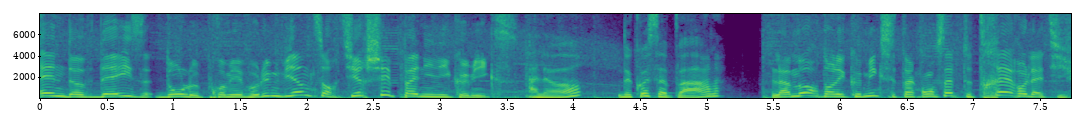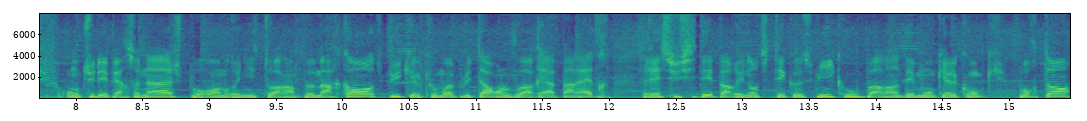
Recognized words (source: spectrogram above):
End of Days, dont le premier volume vient de sortir chez Panini Comics. Alors, de quoi ça parle? La mort dans les comics, c'est un concept très relatif. On tue des personnages pour rendre une histoire un peu marquante, puis quelques mois plus tard, on le voit réapparaître, ressuscité par une entité cosmique ou par un démon quelconque. Pourtant,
